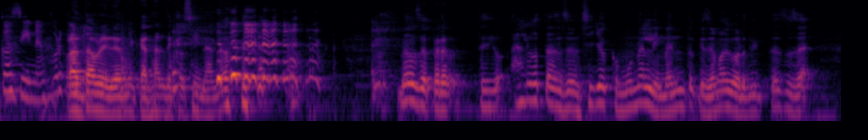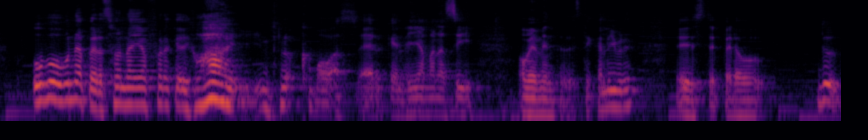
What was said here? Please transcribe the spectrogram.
cocina. ¿por Pronto abriré mi canal de cocina, ¿no? no sé, pero te digo, algo tan sencillo como un alimento que se llama gorditas, o sea, hubo una persona allá afuera que dijo, ay, no, ¿cómo va a ser que le llaman así? Obviamente de este calibre, este, pero Dude,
